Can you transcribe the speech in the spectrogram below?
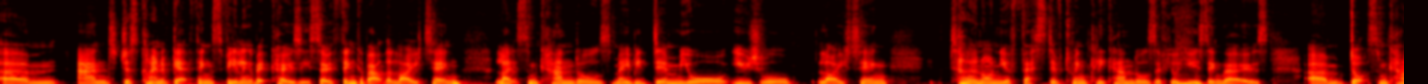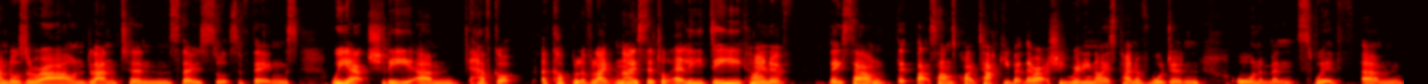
um, and just kind of get things feeling a bit cozy. So think about the lighting, light some candles, maybe dim your usual lighting, turn on your festive twinkly candles if you're using those, um, dot some candles around, lanterns, those sorts of things. We actually um, have got a couple of like nice little LED kind of they sound that that sounds quite tacky, but they're actually really nice kind of wooden ornaments with um,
